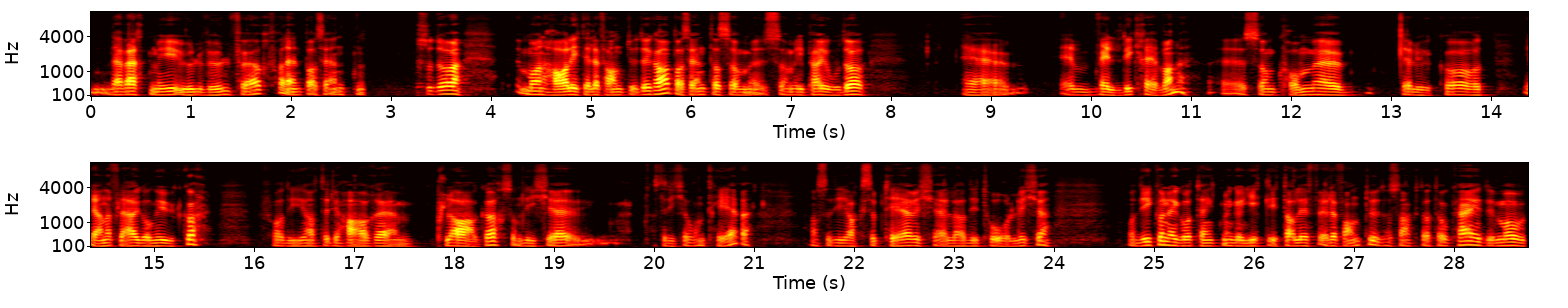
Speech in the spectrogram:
Det har vært mye ulv-ulv før fra den pasienten. Så da må en ha litt elefant ute. Jeg har pasienter som, som i perioder er, er veldig krevende. Eh, som kommer til uka, gjerne flere ganger i uka. Fordi at de har eh, plager som de ikke, altså de ikke håndterer. Altså De aksepterer ikke, eller de tåler ikke. Og De kunne jeg godt tenkt meg å gitt litt elefant og sagt at OK, du må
